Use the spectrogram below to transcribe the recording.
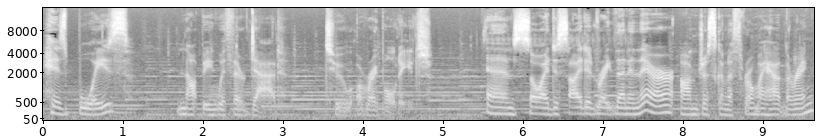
his boys not being with their dad to a ripe old age. And so I decided right then and there, I'm just going to throw my hat in the ring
